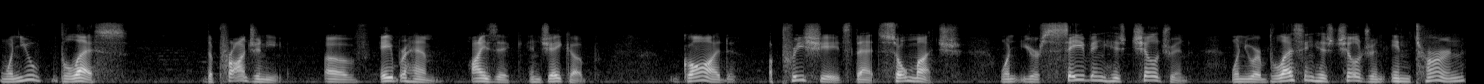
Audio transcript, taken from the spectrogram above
when you bless the progeny of Abraham, Isaac, and Jacob, God appreciates that so much. When you're saving his children, when you are blessing his children, in turn,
